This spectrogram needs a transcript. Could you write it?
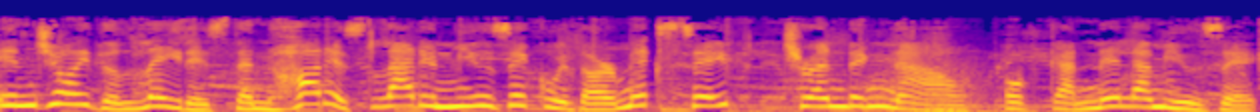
Enjoy the latest and hottest Latin music with our mixtape, Trending Now, of Canela Music.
